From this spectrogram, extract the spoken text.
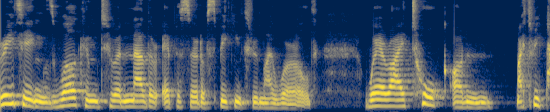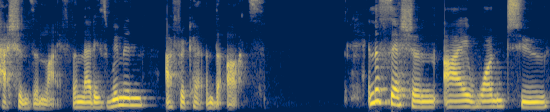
Greetings, welcome to another episode of Speaking Through My World, where I talk on my three passions in life, and that is women, Africa, and the arts. In this session, I want to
